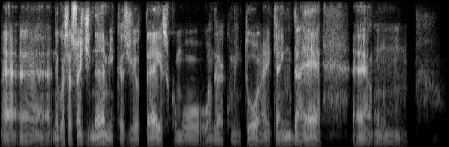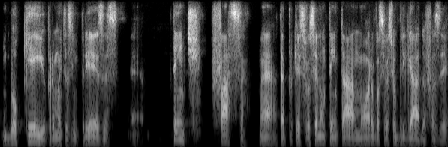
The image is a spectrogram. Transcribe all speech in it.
Né? É, negociações dinâmicas de hotéis, como o André comentou, né, que ainda é, é um, um, bloqueio para muitas empresas, é, tente, faça, né? até porque se você não tentar, uma hora você vai ser obrigado a fazer.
